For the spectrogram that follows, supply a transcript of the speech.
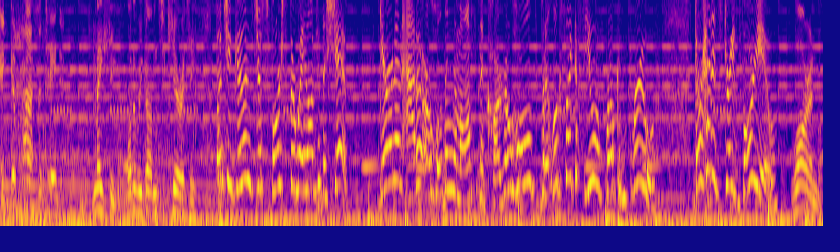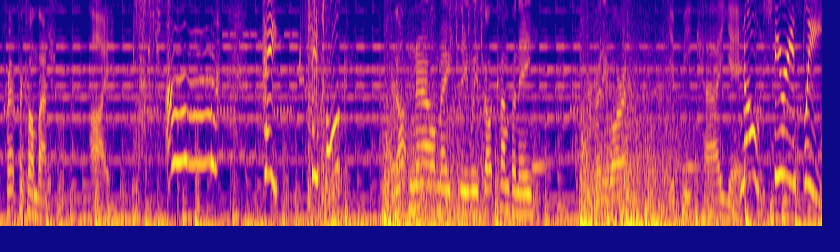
incapacitated. Macie, what have we got in security? Bunch of goons just forced their way onto the ship. Garyn and Atta are holding them off in the cargo hold, but it looks like a few have broken through. They're headed straight for you. Warren, prep for combat. Aye. Um. Hey, hey, folks. Not now, Macie. We've got company. Ready, Warren? Yippee-ki-yay. No, seriously.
